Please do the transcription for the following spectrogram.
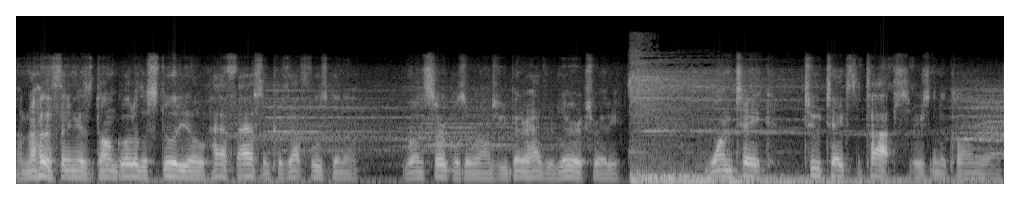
Another thing is don't go to the studio half-assing, because that fool's gonna run circles around you. You better have your lyrics ready. One take, two takes the tops, or he's gonna clown your ass.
